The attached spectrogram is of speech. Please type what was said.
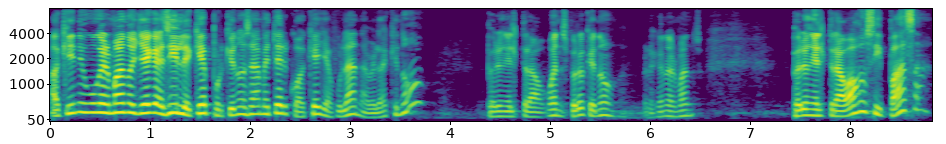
Aquí ningún hermano llega a decirle, ¿qué? ¿Por qué no se va a meter con aquella fulana? ¿Verdad que no? Pero en el trabajo, bueno, espero que no, ¿verdad que no, hermanos? Pero en el trabajo sí pasa.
